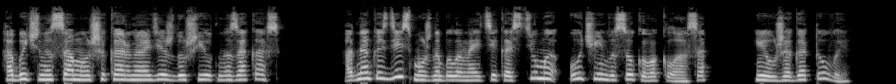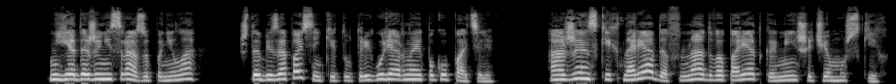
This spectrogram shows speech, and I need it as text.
Обычно самую шикарную одежду шьют на заказ. Однако здесь можно было найти костюмы очень высокого класса и уже готовые. Я даже не сразу поняла, что безопасники тут регулярные покупатели, а женских нарядов на два порядка меньше, чем мужских.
